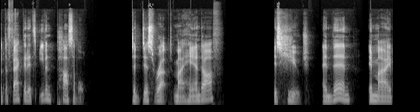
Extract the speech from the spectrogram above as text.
But the fact that it's even possible to disrupt my handoff is huge. And then in my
